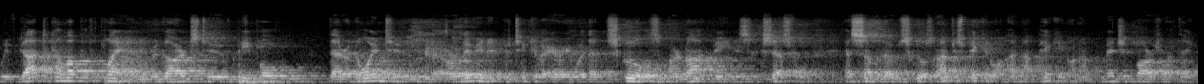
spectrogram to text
We've got to come up with a plan in regards to people that are going to, or living in a particular area where the schools are not being as successful as some of those schools. And I'm just picking on, I'm not picking on, I mentioned Bartlesville, I think.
